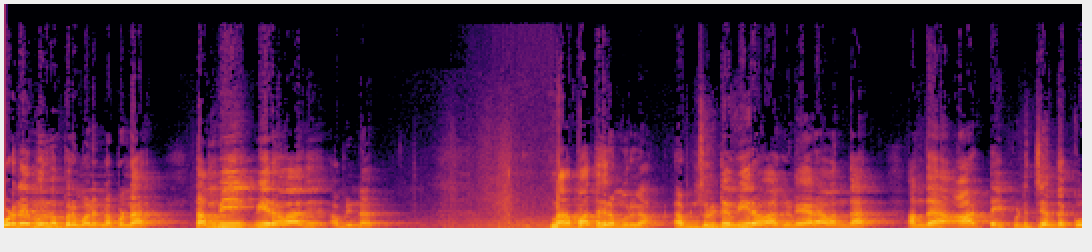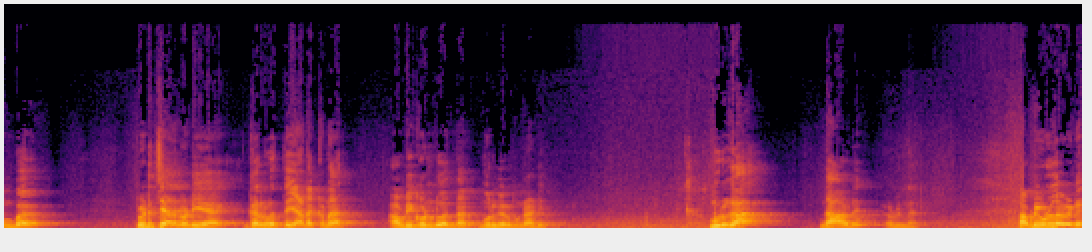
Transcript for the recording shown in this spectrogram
உடனே முருகப்பெருமான் என்ன பண்ணார்? தம்பி வீரவாகு அப்படின்னார். நான் பார்த்துக்கிறேன் முருகா அப்படின்னு சொல்லிட்டு வீரவாகு நேராக வந்தார். அந்த ஆட்டை பிடிச்சு அந்த கொம்பை பிடிச்சு அதனுடைய கர்வத்தை அடக்கினார். அப்படி கொண்டு வந்தார் முருகர் முன்னாடி. முருகா இந்த ஆடு அப்படின்னார். அப்படி உள்ள விடு.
